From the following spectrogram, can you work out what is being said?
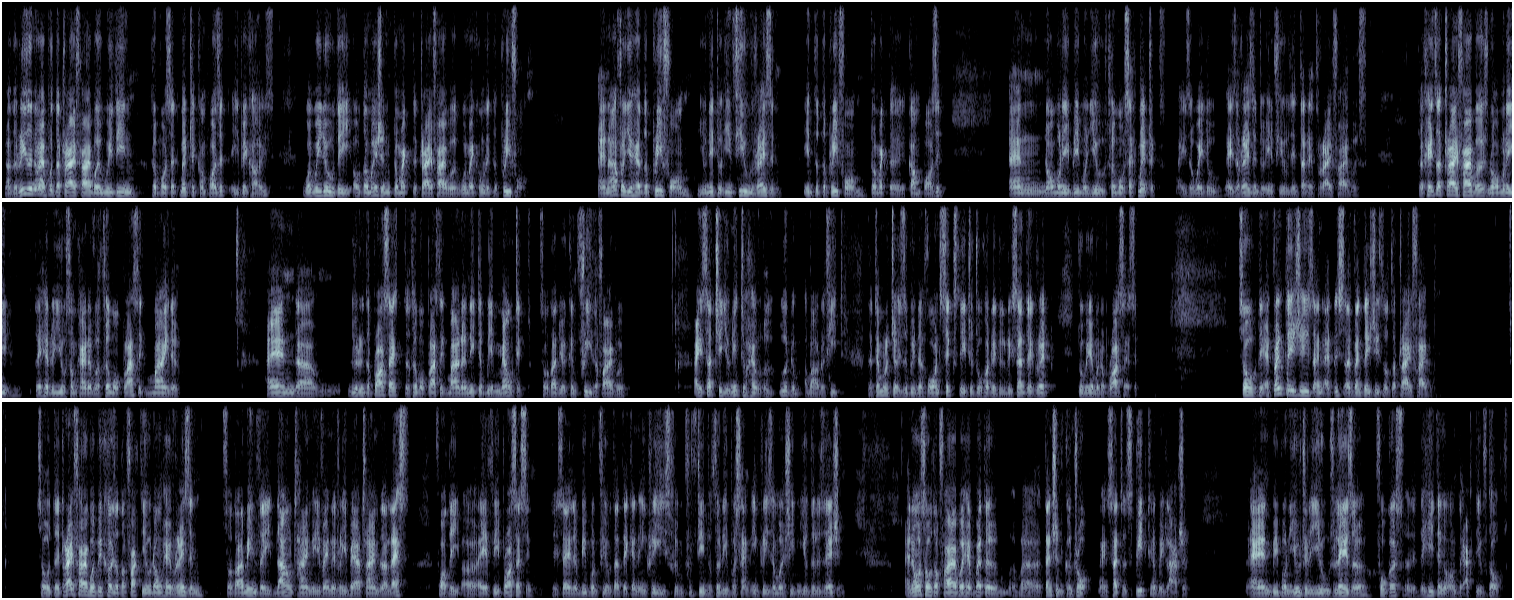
Now, the reason why I put the dry fiber within thermoset matrix composite is because when we do the automation to make the dry fiber, we make only the preform. And after you have the preform, you need to infuse resin into the preform to make the composite. And normally people use thermoset matrix as a way to, as a resin to infuse into the dry fibers. The case of dry fibers, normally they have to use some kind of a thermoplastic binder. And uh, during the process, the thermoplastic binder need to be melted so that you can free the fiber. As such, you need to have a good amount of heat. The temperature is between 160 to 200 degrees centigrade to be able to process it. So the advantages and disadvantages of the dry fiber. So the dry fiber, because of the fact you don't have resin, so that means the downtime, even the repair time, are less for the uh, AFP processing. They say that people feel that they can increase from 15 to 30% increase the machine utilization. And also the fiber have better uh, tension control and such the speed can be larger. And people usually use laser focus uh, the heating on the active tows.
